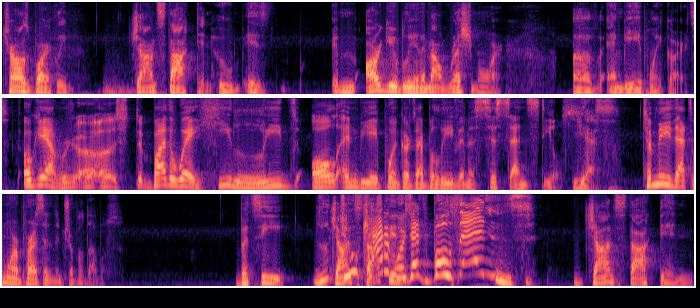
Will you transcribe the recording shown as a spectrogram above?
Charles Barkley, John Stockton, who is arguably in the Mount Rushmore of NBA point guards. Okay, yeah. uh, uh, st- by the way, he leads all NBA point guards, I believe, in assists and steals. Yes. To me, that's more impressive than triple doubles. But see, John Two Stockton- categories. That's both ends. John Stockton,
